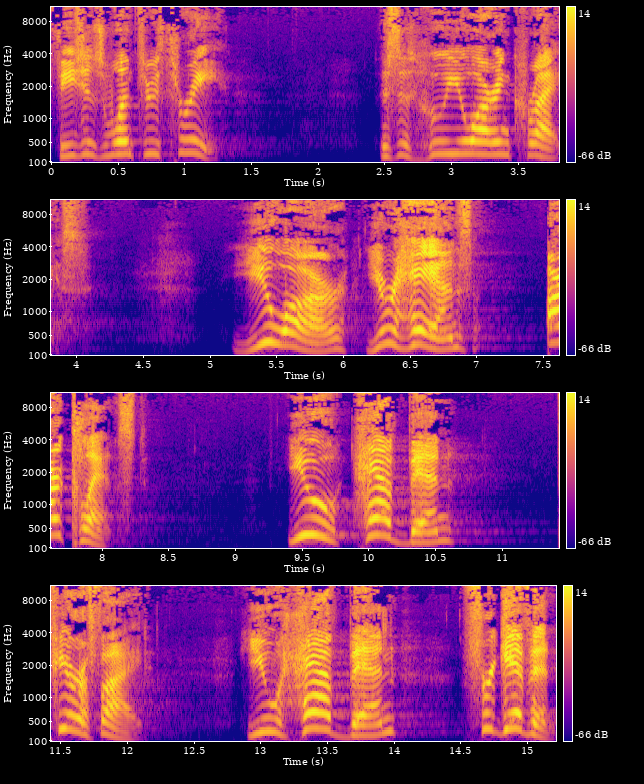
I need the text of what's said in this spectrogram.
Ephesians 1 through 3. This is who you are in Christ. You are, your hands are cleansed. You have been purified. You have been forgiven.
